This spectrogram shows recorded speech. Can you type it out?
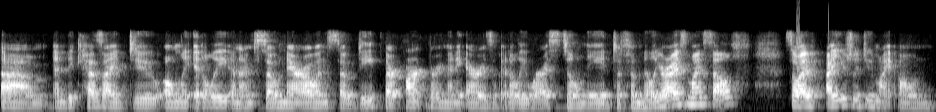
Um, and because I do only Italy, and I'm so narrow and so deep, there aren't very many areas of Italy where I still need to familiarize myself. So I I usually do my own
